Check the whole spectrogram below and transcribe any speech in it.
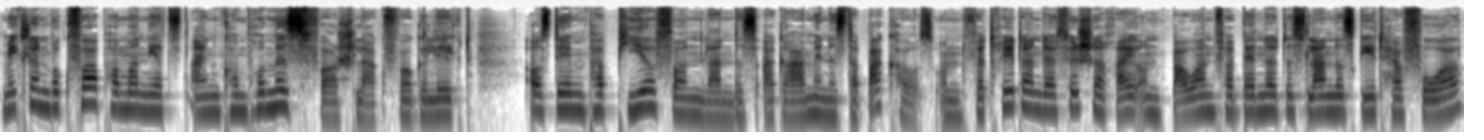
Mecklenburg-Vorpommern jetzt einen Kompromissvorschlag vorgelegt. Aus dem Papier von Landesagrarminister Backhaus und Vertretern der Fischerei- und Bauernverbände des Landes geht hervor,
